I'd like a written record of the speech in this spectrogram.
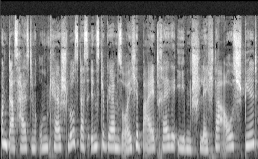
Und das heißt im Umkehrschluss, dass Instagram solche Beiträge eben schlechter ausspielt,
